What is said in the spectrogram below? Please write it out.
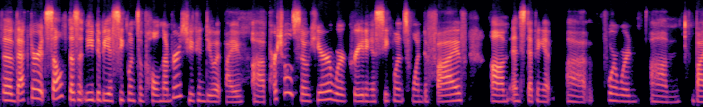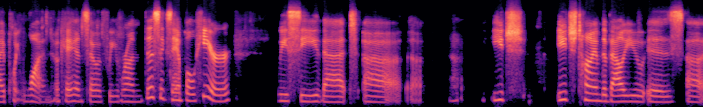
the vector itself doesn't need to be a sequence of whole numbers. You can do it by uh, partials. So here we're creating a sequence one to five um, and stepping it uh, forward um, by 0.1. Okay, and so if we run this example here, we see that uh, uh each each time the value is uh,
